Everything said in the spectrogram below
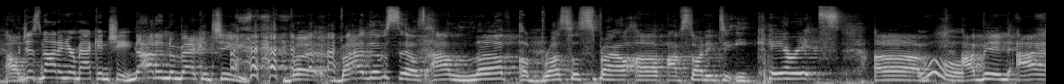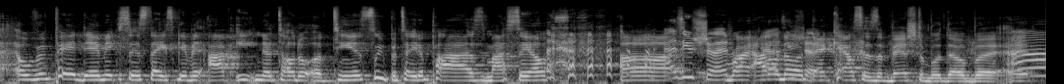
Um, just not in your mac and cheese. Not in the mac and cheese, but by themselves. I love a Brussels sprout. Uh, I've started to eat carrots. Um. I've been I over the pandemic since Thanksgiving. I've eaten a total of ten sweet potato pies myself. as you should. Right. I don't know if should. that counts as a vegetable though, but it- Uh,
